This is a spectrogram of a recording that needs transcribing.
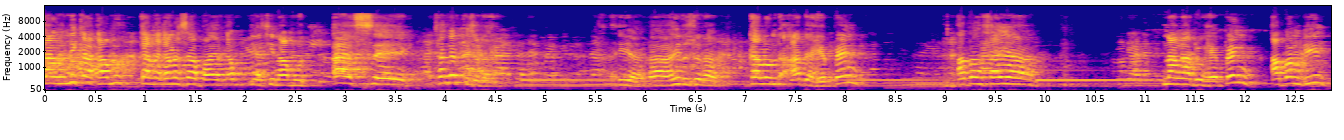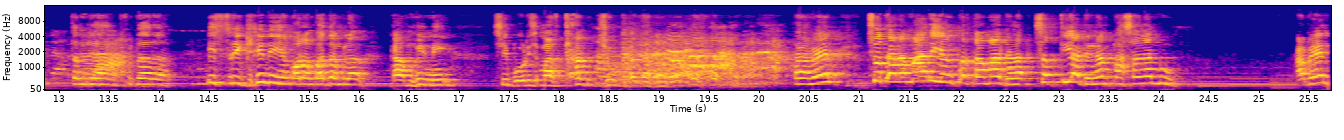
sang nikah kamu karena karena saya bayar kamu punya sinamut asik. Saya ngerti saudara iya nah itu saudara kalau tidak ada hepeng abang sayang nah ngadu hepeng abang ditendang saudara istri gini yang orang Batam bilang kamu ini si polis martab juga Amin. Saudara mari yang pertama adalah setia dengan pasanganmu. Amin.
